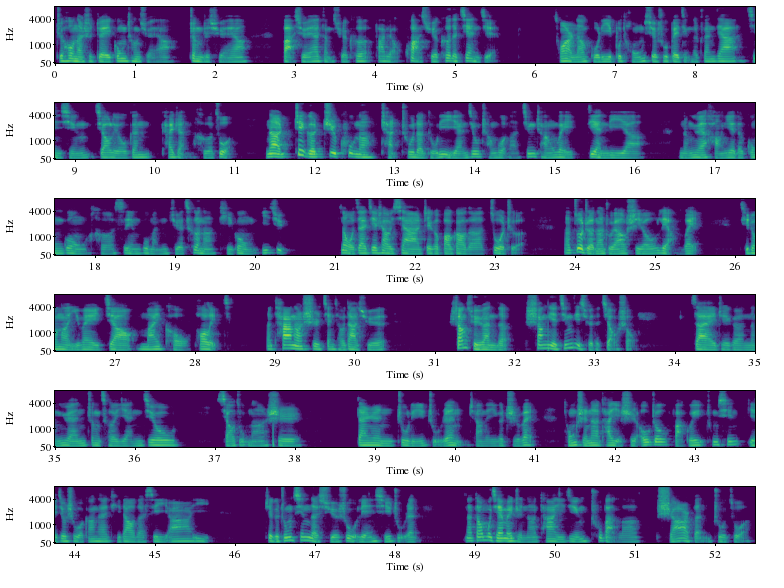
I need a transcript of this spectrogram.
之后呢，是对工程学呀、政治学呀、法学呀等学科发表跨学科的见解。从而呢，鼓励不同学术背景的专家进行交流跟开展合作。那这个智库呢，产出的独立研究成果呢，经常为电力呀、能源行业的公共和私营部门决策呢提供依据。那我再介绍一下这个报告的作者。那作者呢，主要是有两位，其中呢一位叫 Michael Pollitt，那他呢是剑桥大学商学院的商业经济学的教授。在这个能源政策研究小组呢，是担任助理主任这样的一个职位，同时呢，他也是欧洲法规中心，也就是我刚才提到的 CERE 这个中心的学术联席主任。那到目前为止呢，他已经出版了十二本著作，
